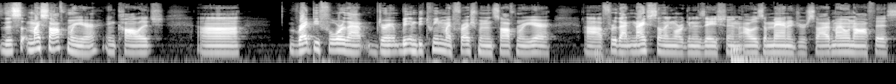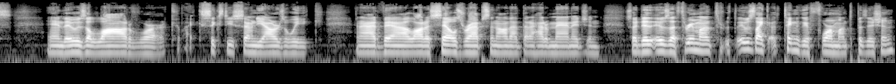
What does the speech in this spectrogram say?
this my sophomore year in college, uh, right before that, during in between my freshman and sophomore year, uh, for that knife selling organization, I was a manager, so I had my own office, and it was a lot of work, like 60, 70 hours a week and I had a lot of sales reps and all that that I had to manage. And so I did. It was a three month. It was like a, technically a four month position.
